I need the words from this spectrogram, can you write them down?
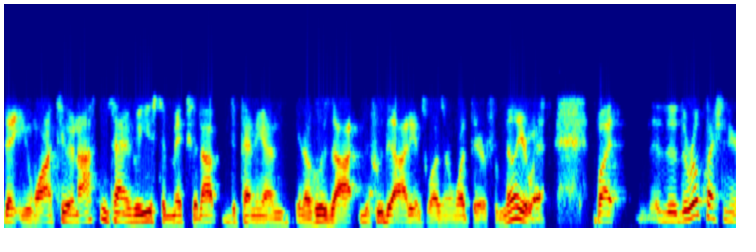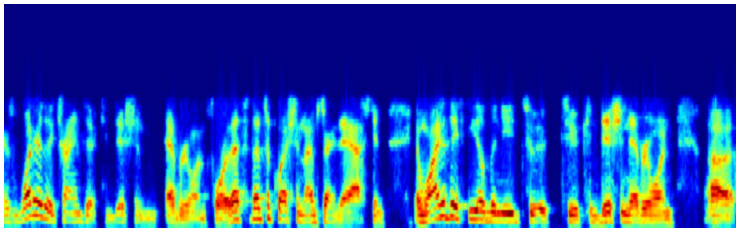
that you want to. And oftentimes we used to mix it up depending on, you know, who's the, who the audience was and what they're familiar with. But the, the real question here is what are they trying to condition everyone for? That's, that's a question I'm starting to ask. And, and why do they feel the need to, to condition everyone uh,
